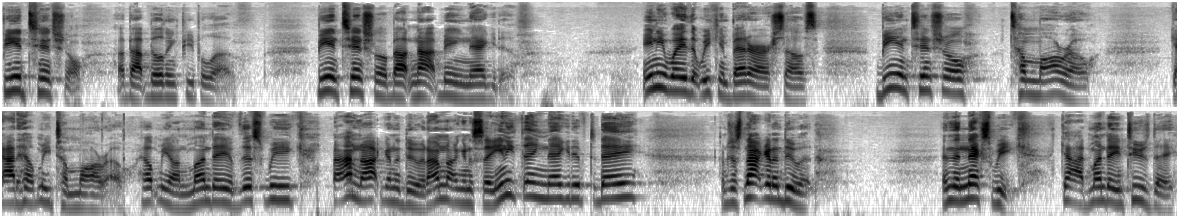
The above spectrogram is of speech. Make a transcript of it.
Be intentional about building people up. Be intentional about not being negative. Any way that we can better ourselves, be intentional tomorrow. God, help me tomorrow. Help me on Monday of this week. I'm not going to do it. I'm not going to say anything negative today. I'm just not going to do it. And then next week, God, Monday and Tuesday.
